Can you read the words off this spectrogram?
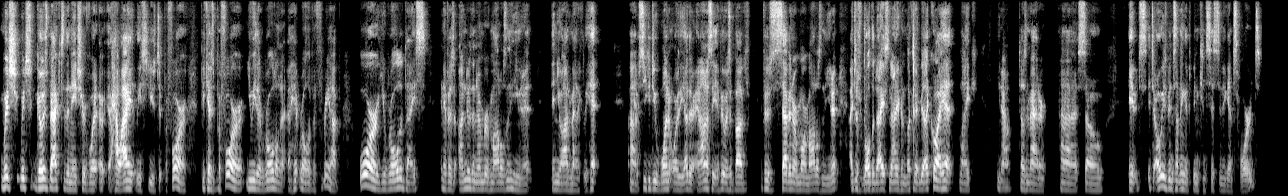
which which goes back to the nature of what uh, how I at least used it before. Because before you either rolled on a hit roll of a three up, or you rolled a dice, and if it was under the number of models in the unit, then you automatically hit. Um, so you could do one or the other. And honestly, if it was above, if it was seven or more models in the unit, I just rolled the dice, not even looking at it, and be like, "Cool, I hit." Like, you know, doesn't matter. Uh, so it's it's always been something that's been consistent against hordes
